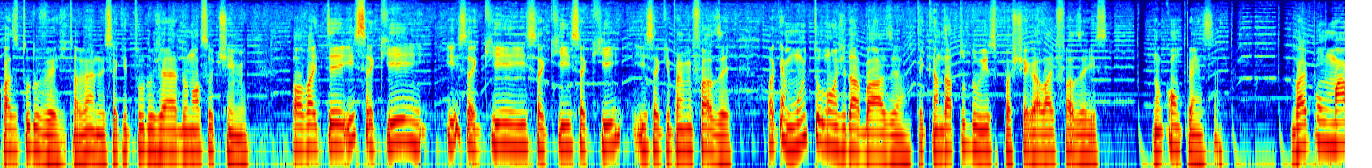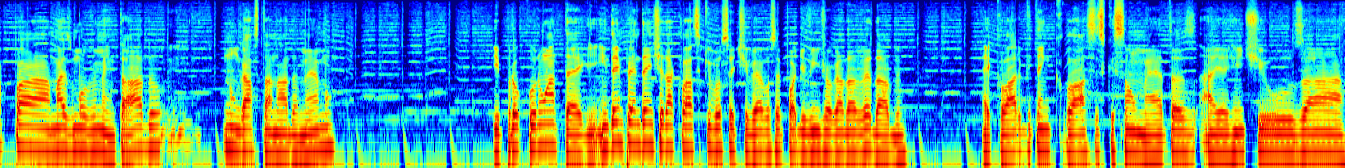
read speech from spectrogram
Quase tudo verde, tá vendo? Isso aqui tudo já é do nosso time. Só vai ter isso aqui, isso aqui, isso aqui, isso aqui, isso aqui para me fazer. Só que é muito longe da base, ó. Tem que andar tudo isso para chegar lá e fazer isso. Não compensa. Vai para um mapa mais movimentado não gasta nada mesmo. E procura uma tag. Independente da classe que você tiver, você pode vir jogar da VW. É claro que tem classes que são metas, aí a gente usa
